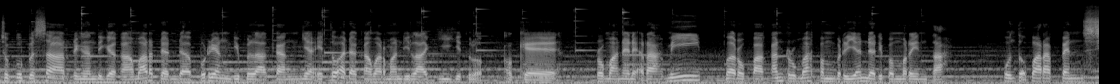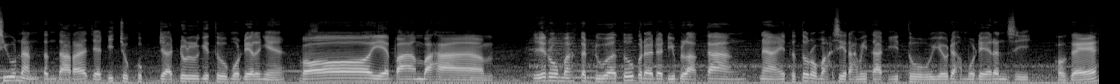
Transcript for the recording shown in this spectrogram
Cukup besar dengan tiga kamar dan dapur yang di belakangnya itu ada kamar mandi lagi gitu loh. Oke. Rumah nenek Rahmi merupakan rumah pemberian dari pemerintah untuk para pensiunan tentara jadi cukup jadul gitu modelnya. Oh iya paham paham. Jadi rumah kedua tuh berada di belakang. Nah itu tuh rumah si Rahmi tadi itu ya udah modern sih. Oke.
